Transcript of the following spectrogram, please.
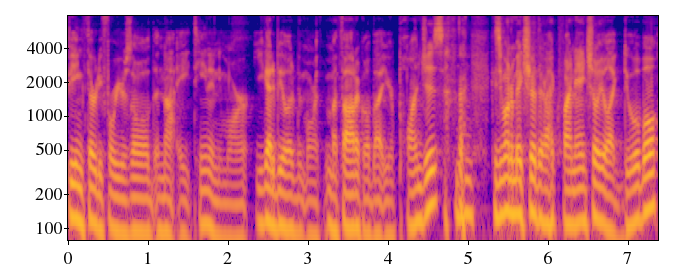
Being 34 years old and not 18 anymore, you got to be a little bit more methodical about your plunges because you want to make sure they're like financially like doable,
